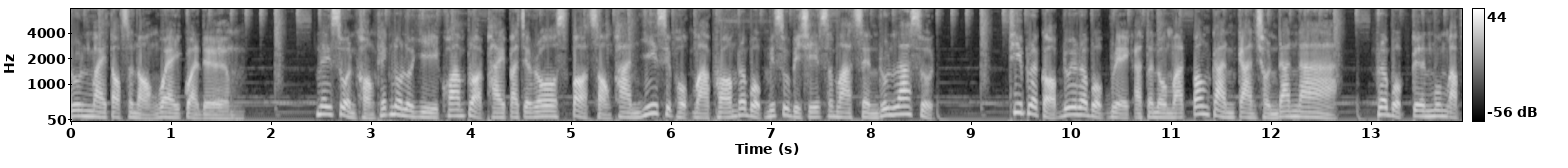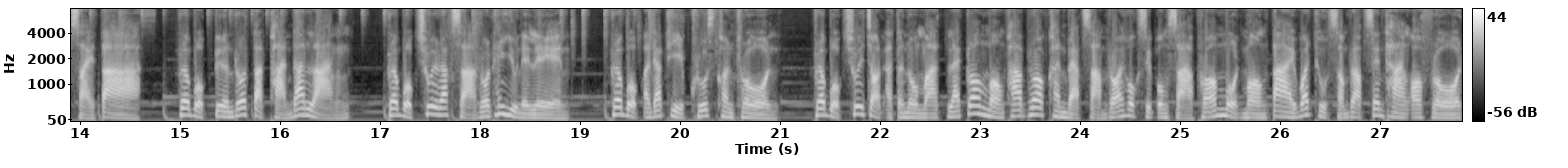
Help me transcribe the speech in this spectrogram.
รุ่นใหม่ตอบสนองไวกว่าเดิม ในส่วนของเทคโนโลยีความปลอดภัย Pajero Sport 2026 มาพร้อมระบบ Mitsubishi Smart Sense รุ่นล่าสุด ที่ประกอบด้วยระบบเบรกอัตโนมัติป้องกันการชนด้านหน้า ระบบเตือนมุมอับสายตา ระบบเตือนรถตัดผ่านด้านหลัง ระบบช่วยรักษารถให้อยู่ในเลน ระบบ Adaptive Cruise Control ระบบช่วยจอดอัตโนมัติ และกล้องมองภาพรอบคันแบบ 360 องศาพร้อมโหมดมองใต้วัตถุสำหรับเส้นทางออฟโรด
